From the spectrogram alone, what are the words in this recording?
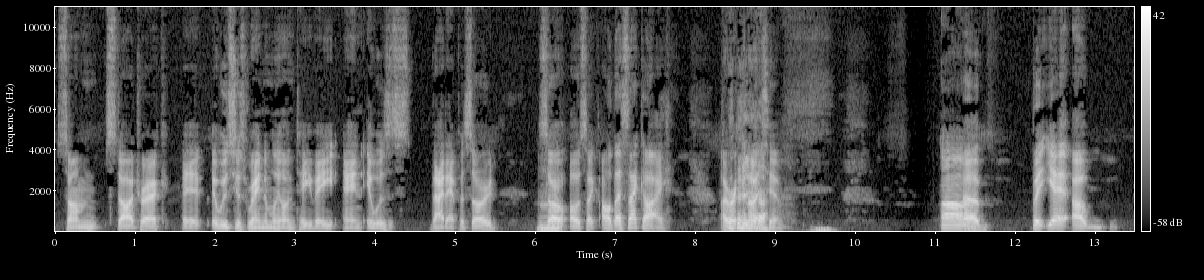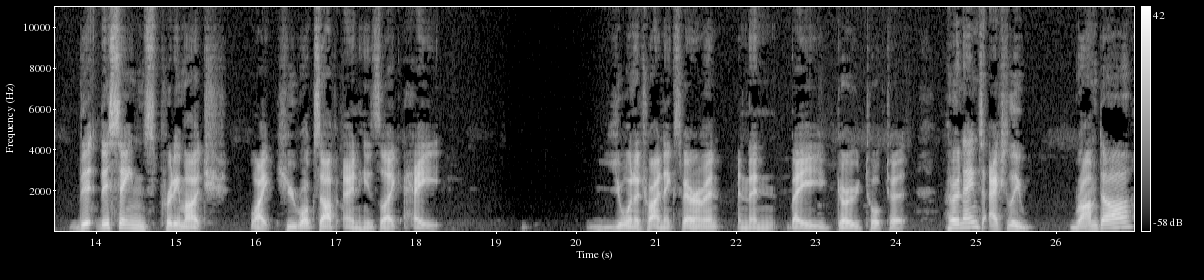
some Star Trek. It, it was just randomly on TV, and it was that episode. So I was like, oh, that's that guy. I recognize him. Um, Uh, but yeah, uh, th- this scene's pretty much like Hugh rocks up and he's like, "Hey, you want to try an experiment?" And then they go talk to. it. Her name's actually Ramdha.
